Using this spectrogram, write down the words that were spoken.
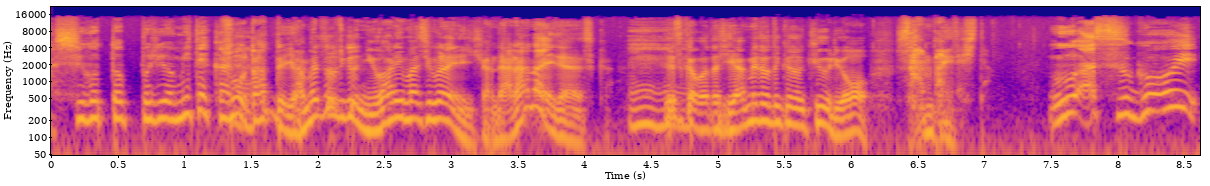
あ仕事っぷりを見てからそうだって辞めた時の2割増しぐらいにしかならないじゃないですか。ええですから私辞めた時の給料3倍でした。うわすごい。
